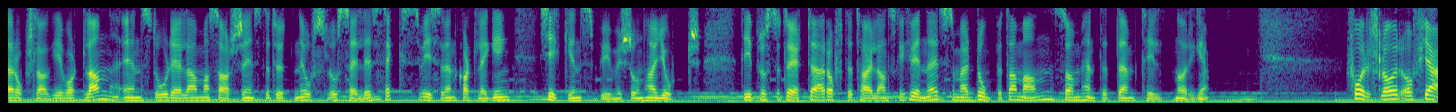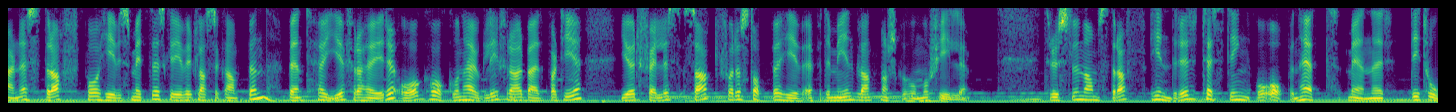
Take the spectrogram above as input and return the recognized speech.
er oppslaget i Vårt Land. En stor del av massasjeinstituttene i Oslo selger sex, viser en kartlegging Kirkens Bymisjon har gjort. De prostituerte er ofte thailandske kvinner som er dumpet av mannen som hentet dem til Norge. Foreslår å fjerne straff på hivsmitte, skriver Klassekampen. Bent Høie fra Høyre og Håkon Haugli fra Arbeiderpartiet gjør felles sak for å stoppe hivepidemien blant norske homofile. Trusselen om straff hindrer testing og åpenhet, mener de to.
